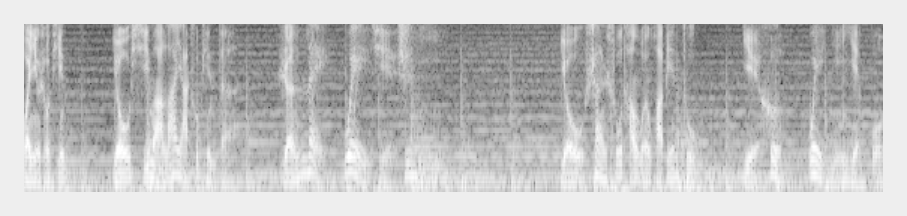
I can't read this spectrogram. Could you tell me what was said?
欢迎收听由喜马拉雅出品的《人类未解之谜》，由善书堂文化编著，野鹤为您演播。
